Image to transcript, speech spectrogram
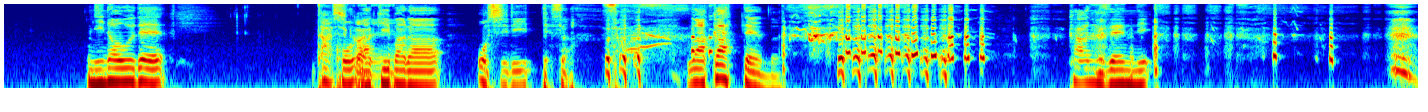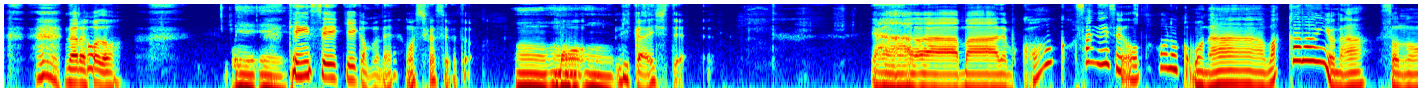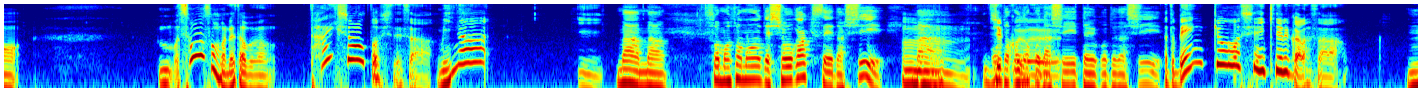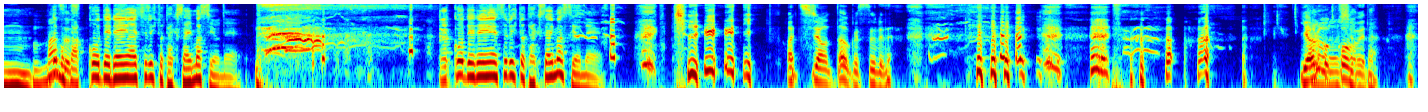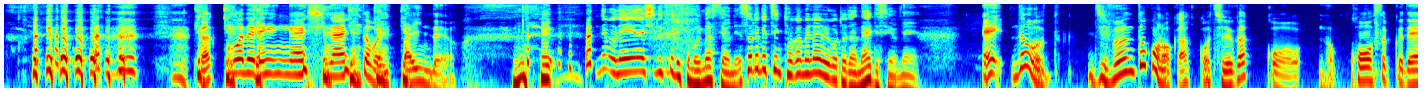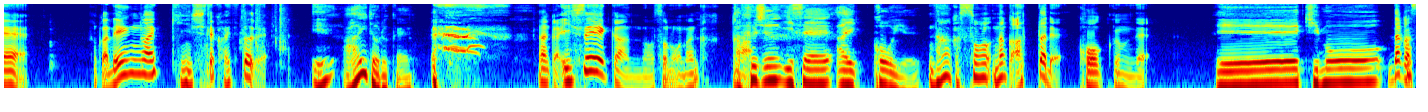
二の腕、確かに。脇腹、お尻ってさ、分かってんの。完全に。なるほど。ええええ転生系かもね。もしかすると。もう、理解して。いやー、まあ、でも、高校3年生の男の子もな、わからんよな。その、そもそもね、多分、対象としてさ、みんな、いい。まあまあ、そもそもで小学生だし、まあ、塾男の子だし、ということだし、あと、勉強しに来てるからさ、うん。まずでも学校で恋愛する人たくさんいますよね。学校で恋愛する人たくさんいますよね。急にファッショントークするな。喜ぶな。学校で恋愛しない人もいっぱいいんだよ。でも恋愛しに来てる人もいますよね。それ別に咎められることではないですよね。え、でも、自分とこの学校、中学校の校則で、なんか恋愛禁止って書いてたで。え？アイドルかよ。なんか異性間の、その、なんか、あ不純異性愛行為。なんかその、なんかあったで、校訓で。えー、キモだから、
